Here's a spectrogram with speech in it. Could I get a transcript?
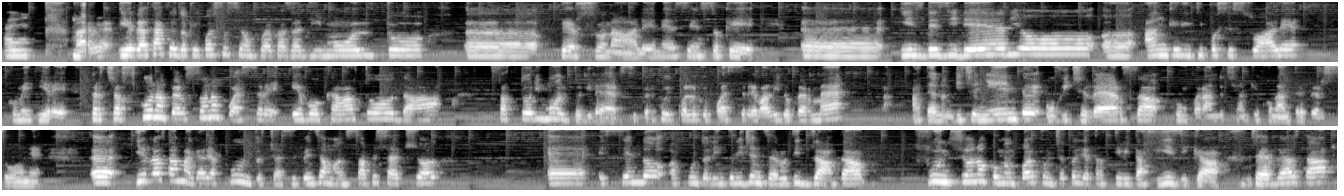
oh. Ma in realtà credo che questo sia un qualcosa di molto eh, personale, nel senso che eh, il desiderio eh, anche di tipo sessuale, come dire, per ciascuna persona può essere evocato da fattori molto diversi, per cui quello che può essere valido per me a te non dice niente o viceversa, comparandoci anche con altre persone. Eh, in realtà magari appunto, cioè se pensiamo al sapiosexual, eh, essendo appunto l'intelligenza erotizzata, funziona come un po' il concetto di attrattività fisica, cioè in realtà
